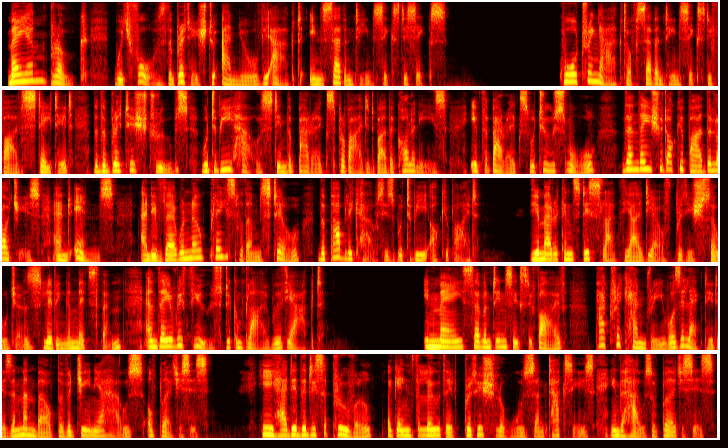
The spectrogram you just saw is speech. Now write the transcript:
Mayhem broke, which forced the British to annul the Act in 1766. Quartering Act of 1765 stated that the British troops were to be housed in the barracks provided by the colonies. If the barracks were too small, then they should occupy the lodges and inns, and if there were no place for them still, the public houses were to be occupied. The Americans disliked the idea of British soldiers living amidst them, and they refused to comply with the act. In May 1765, Patrick Henry was elected as a member of the Virginia House of Burgesses. He headed the disapproval against the loathed British laws and taxes in the House of Burgesses.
